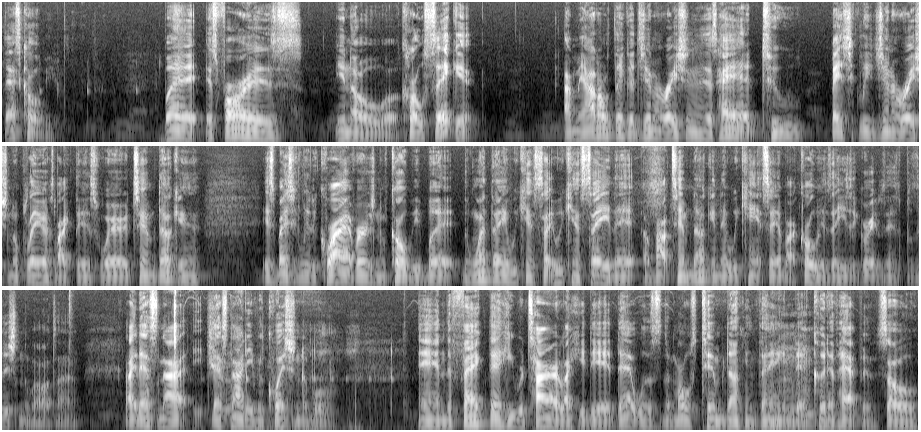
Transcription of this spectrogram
That's Kobe. But as far as you know, close second, I mean, I don't think a generation has had two basically generational players like this, where Tim Duncan is basically the quiet version of Kobe. But the one thing we can say we can say that about Tim Duncan that we can't say about Kobe is that he's the greatest in his position of all time. Like that's not that's not even questionable. And the fact that he retired like he did, that was the most Tim Duncan thing that mm-hmm. could have happened. So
